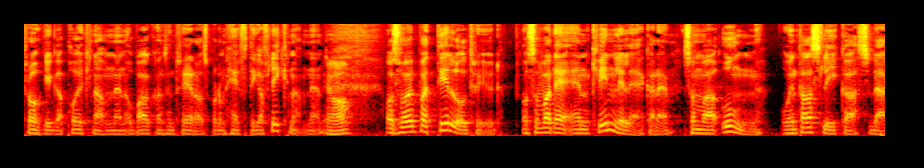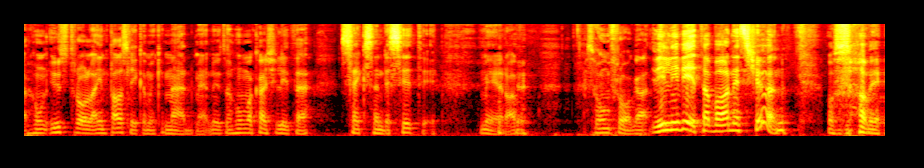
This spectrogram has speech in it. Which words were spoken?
tråkiga pojknamnen och bara koncentrera oss på de häftiga flicknamnen. Ja. Och så var vi på ett till ultraljud. Och så var det en kvinnlig läkare som var ung och inte alls lika sådär, hon utstrålade inte alls lika mycket Mad Men, utan hon var kanske lite Sex and the City mera. Så hon frågade, vill ni veta barnets kön? Och så sa vi,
